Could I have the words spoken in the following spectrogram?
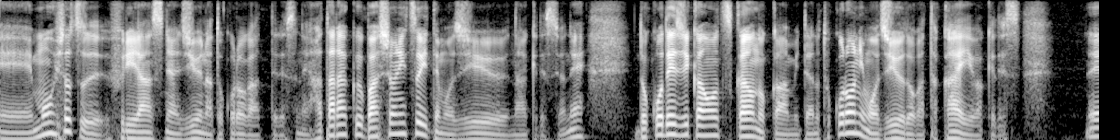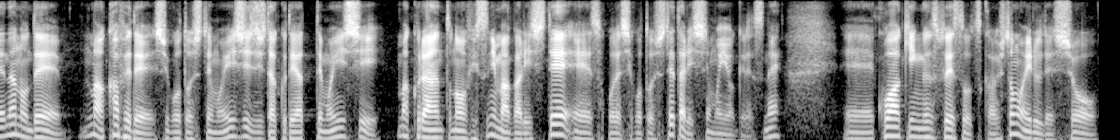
えー、もう一つフリーランスには自由なところがあってですね、働く場所についても自由なわけですよね。どこで時間を使うのかみたいなところにも自由度が高いわけです。え、なので、まあカフェで仕事してもいいし、自宅でやってもいいし、まあクライアントのオフィスに曲がりして、えー、そこで仕事してたりしてもいいわけですね。えー、コワーキングスペースを使う人もいるでしょ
